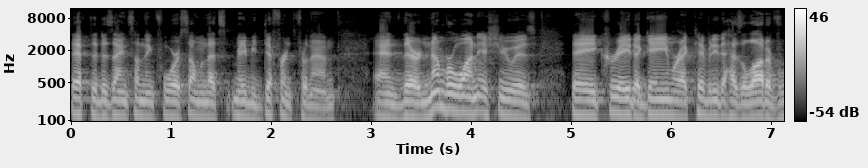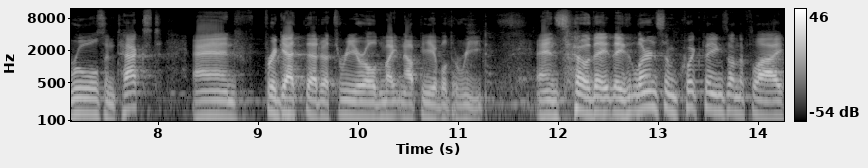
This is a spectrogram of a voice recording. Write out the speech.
They have to design something for someone that's maybe different for them. And their number one issue is they create a game or activity that has a lot of rules and text and forget that a three-year-old might not be able to read. And so they, they learn some quick things on the fly.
